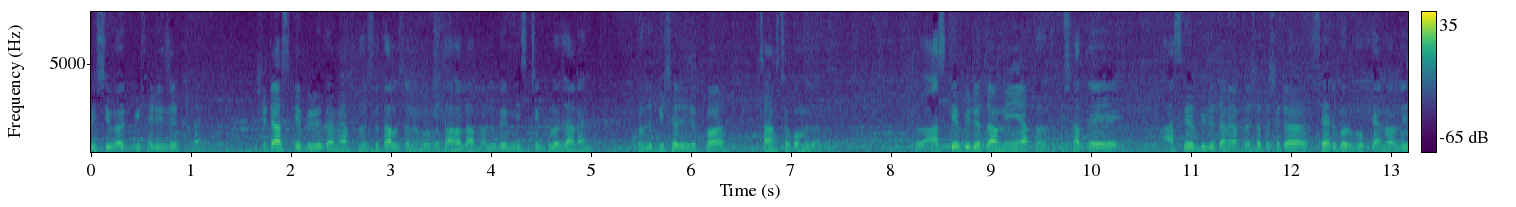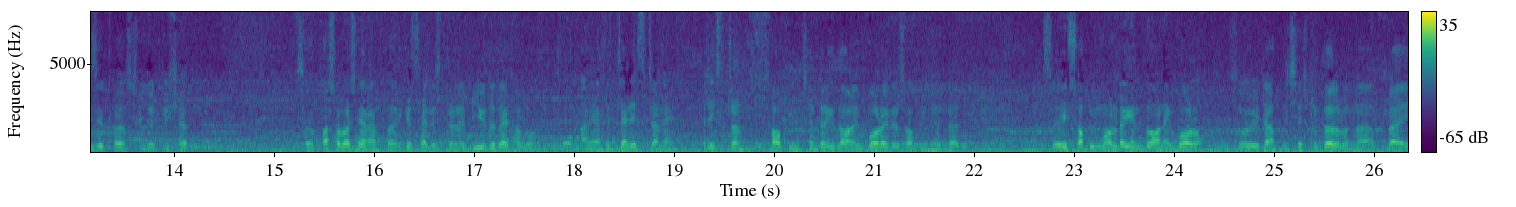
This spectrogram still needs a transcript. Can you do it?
বেশিরভাগ ভিসা রিজেক্ট হয়, সেটা আজকের ভিডিওতে আমি আপনাদের সাথে আলোচনা করব। তাহলে আপনারা যদি মিস্টেকগুলো জানেন, তাহলে ভিসা রিজেক্ট হওয়ার চান্সটা কমে যাবে। তো আজকের ভিডিওতে আমি আপনাদের সাথে আজকের ভিডিওতে আমি আপনাদের সাথে সেটা শেয়ার করব, কেন রিজেক্ট করা অস্ট্রেলিয়ার বিষয় সো পাশাপাশি আমি আপনাদেরকে চ্যারিস্টনের ভিউটা দেখাবো। আমি আছি চ্যারিস্টনে চ্যারিস্টন শপিং সেন্টার কিন্তু অনেক বড়, এটা শপিং সেন্টার সো এই শপিং মলটা কিন্তু অনেক বড়। সো এটা আপনি শেষ করতে পারবেন না। প্রায়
